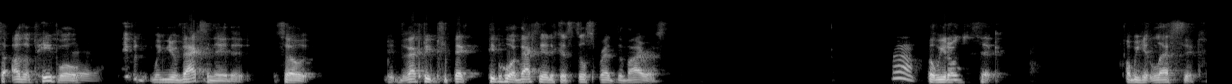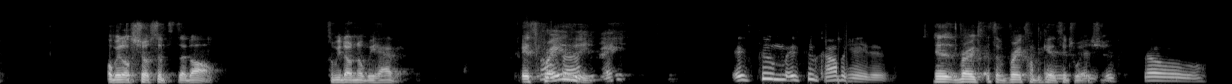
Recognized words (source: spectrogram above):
to other people when you're vaccinated. So people who are vaccinated can still spread the virus, Huh. but we don't get sick, or we get less sick, or we don't show symptoms at all. So we don't know we have it. It's Okay. crazy, right? It's too it's too complicated. It's very it's a very complicated It's- situation. It's, so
